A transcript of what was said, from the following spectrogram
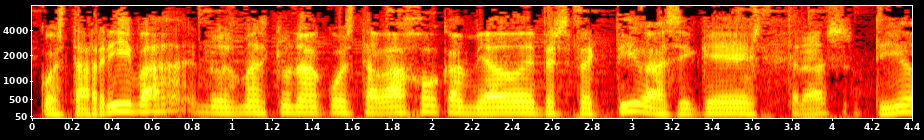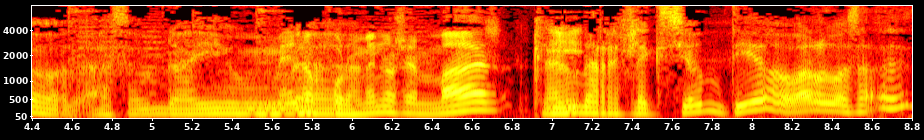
cuesta arriba no es más que una cuesta abajo cambiado de perspectiva, así que... Ostras. Tío, hacen ahí un... Menos por menos es más. Claro, una reflexión, tío, o algo, ¿sabes?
